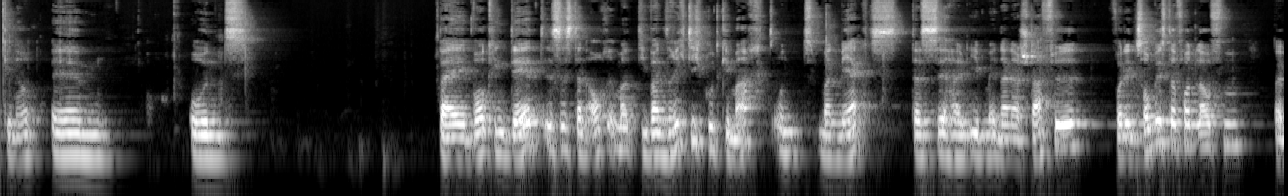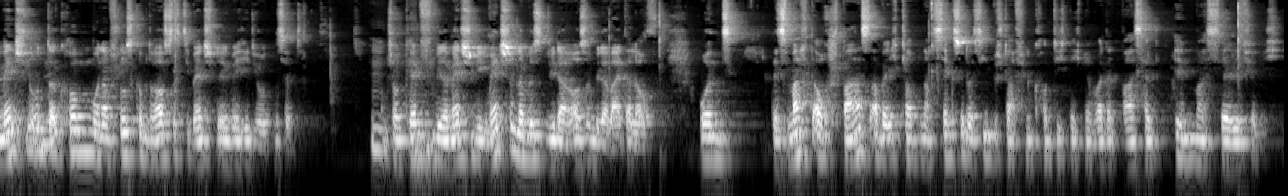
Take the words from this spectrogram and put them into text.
genau. Ähm, und bei Walking Dead ist es dann auch immer, die waren richtig gut gemacht und man merkt, dass sie halt eben in einer Staffel vor den Zombies davonlaufen, bei Menschen mhm. unterkommen und am Schluss kommt raus, dass die Menschen irgendwelche Idioten sind. Mhm. Und schon kämpfen wieder Menschen gegen Menschen und dann müssen sie wieder raus und wieder weiterlaufen. Und es macht auch Spaß, aber ich glaube, nach sechs oder sieben Staffeln konnte ich nicht mehr, weil das war es halt immer dasselbe für mich.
